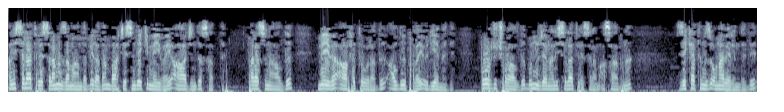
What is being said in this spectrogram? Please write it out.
Aleyhissalatü vesselamın zamanında bir adam bahçesindeki meyveyi ağacında sattı. Parasını aldı. Meyve afete uğradı. Aldığı parayı ödeyemedi. Borcu çoğaldı. Bunun üzerine Aleyhissalatü vesselam ashabına zekatınızı ona verin dedi.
